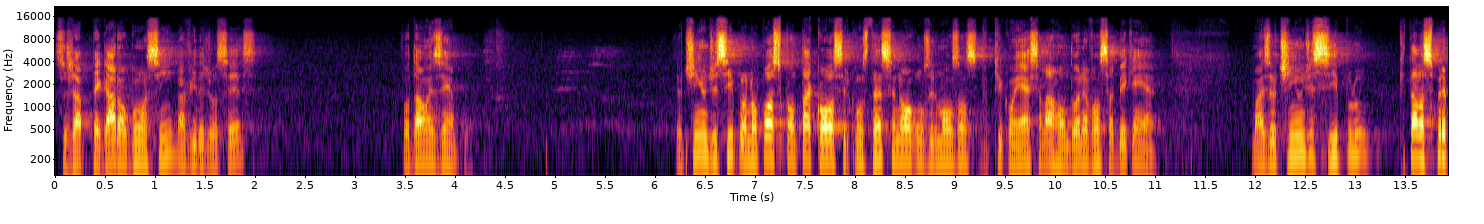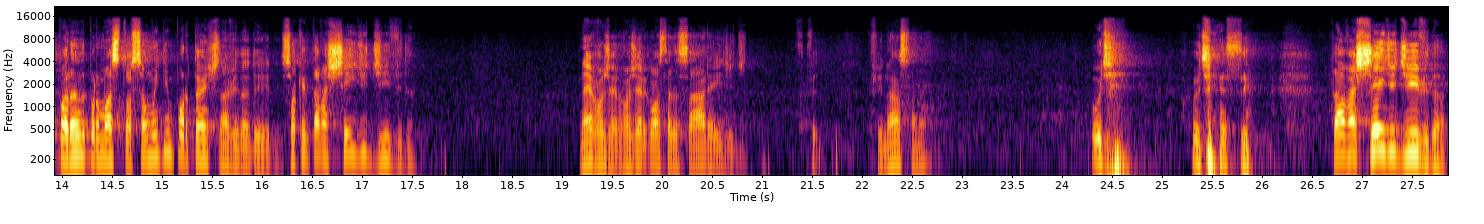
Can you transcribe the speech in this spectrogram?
Vocês já pegaram algum assim na vida de vocês? Vou dar um exemplo. Eu tinha um discípulo, não posso contar qual a circunstância, senão alguns irmãos que conhecem lá Rondônia vão saber quem é. Mas eu tinha um discípulo que estava se preparando para uma situação muito importante na vida dele, só que ele estava cheio de dívida. Né, Rogério? Rogério gosta dessa área aí de, de finança, né? O, de, o estava cheio de dívida,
